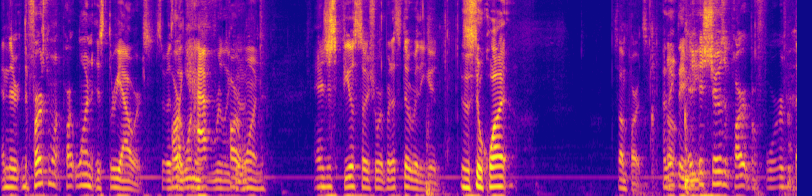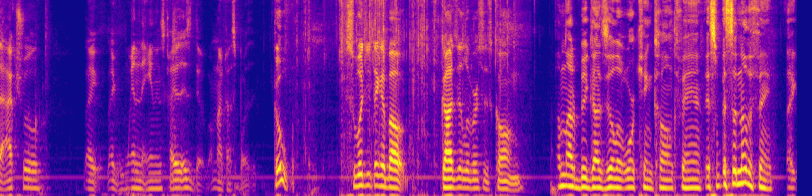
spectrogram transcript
and the the first one, part one, is three hours. So it's Part like one is half really part good. one, and it just feels so short, but it's still really good. is it still quiet? Some parts. I think they It, it shows a part before the actual, like like when the aliens come. It's dope. I'm not gonna spoil it. Cool. So, what do you think about Godzilla versus Kong? I'm not a big Godzilla or King Kong fan. It's it's another thing. Like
